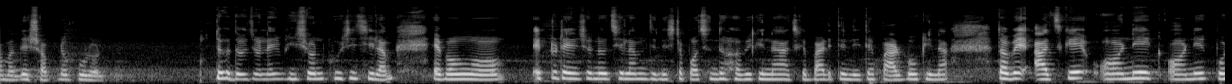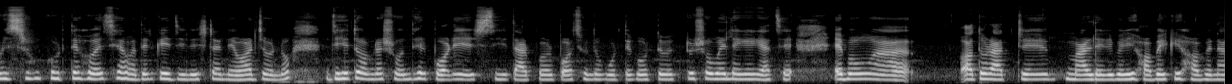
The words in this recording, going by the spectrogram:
আমাদের স্বপ্ন পূরণ। তো দুজনেই ভীষণ খুশি ছিলাম এবং একটু টেনশনেও ছিলাম জিনিসটা পছন্দ হবে কি না আজকে বাড়িতে নিতে পারব কি না তবে আজকে অনেক অনেক পরিশ্রম করতে হয়েছে আমাদেরকে এই জিনিসটা নেওয়ার জন্য। যেহেতু আমরা সন্ধ্যের পরে এসছি, তারপর পছন্দ করতে, করতেও একটু সময় লেগে গেছে এবং অত রাত্রে মাল ডেলিভারি হবে কি হবে না,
